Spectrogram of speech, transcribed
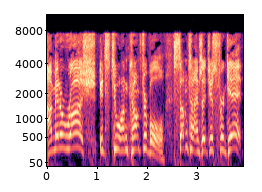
I'm in a rush. It's too uncomfortable. Sometimes I just forget.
